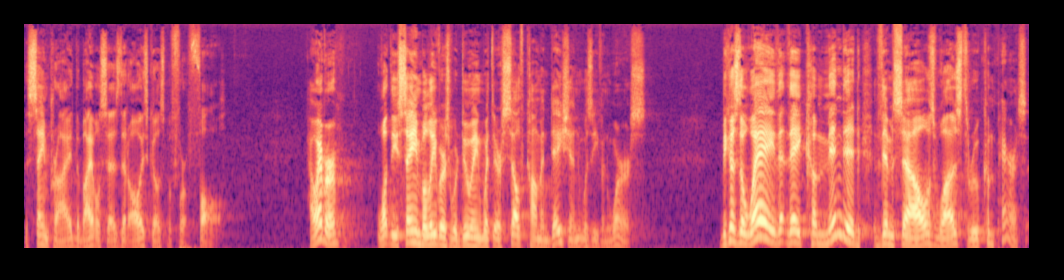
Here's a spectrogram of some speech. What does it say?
The same pride, the Bible says, that always goes before a fall. However, what these same believers were doing with their self commendation was even worse. Because the way that they commended themselves was through comparison.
